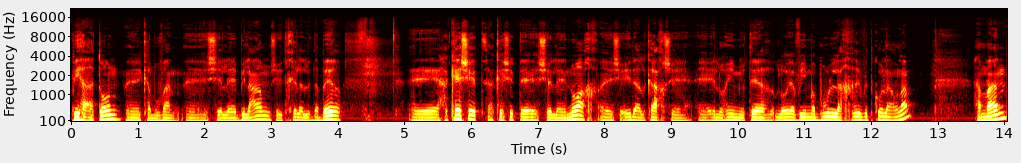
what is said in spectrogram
פי האתון, כמובן, של בלעם, שהתחילה לדבר. הקשת, הקשת של נוח, שהעידה על כך שאלוהים יותר לא יביא מבול להחריב את כל העולם. המן,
